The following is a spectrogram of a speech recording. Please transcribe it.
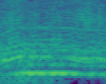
Oh.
